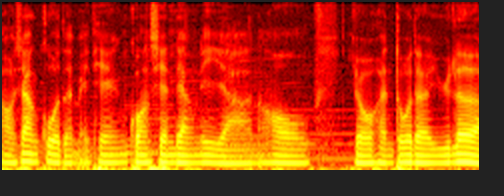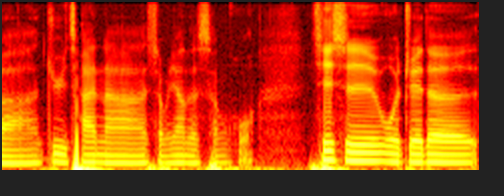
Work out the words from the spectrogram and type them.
好像过得每天光鲜亮丽啊，然后有很多的娱乐啊、聚餐啊，什么样的生活？其实我觉得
